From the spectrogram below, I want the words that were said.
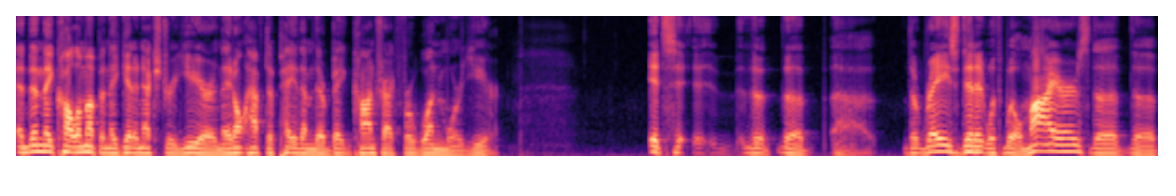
And then they call them up and they get an extra year and they don't have to pay them their big contract for one more year. It's uh, the, the, uh, the Rays did it with Wil Myers. The, the,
